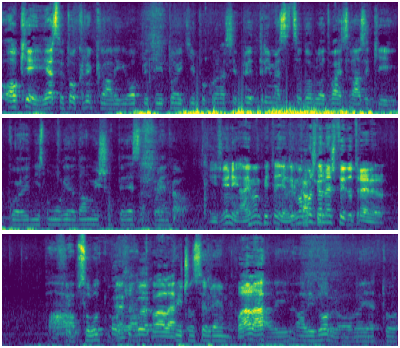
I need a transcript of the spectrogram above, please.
Ok, jeste to krka, ali opet i to je ekipa koja nas je pre 3 meseca dobila 20 razlike i kojoj nismo mogli da damo više od 50 poena. Izvini, a imam pitanje, ili ima možda nešto i do trenera? Pa, apsolutno. Očigledno. Hvala. Pričam sve vreme. Hvala. Ali, ali dobro, ovaj, eto,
